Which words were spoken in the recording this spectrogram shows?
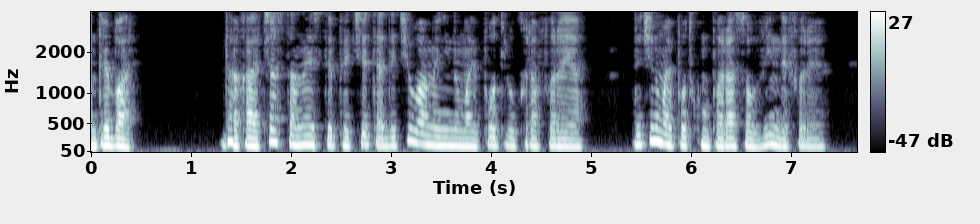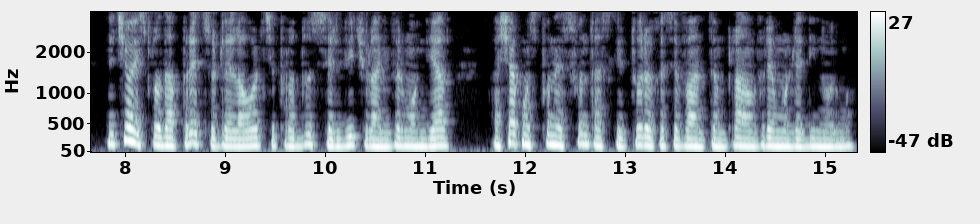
Întrebare. Dacă aceasta nu este pecetea, de ce oamenii nu mai pot lucra fără ea? De ce nu mai pot cumpăra sau vinde fără ea? De ce au explodat prețurile la orice produs, serviciu la nivel mondial, așa cum spune Sfânta Scriptură că se va întâmpla în vremurile din urmă?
